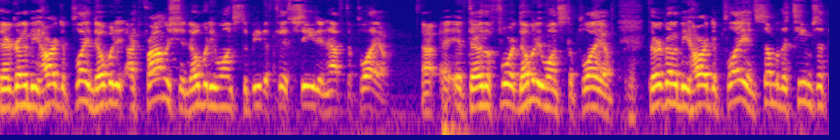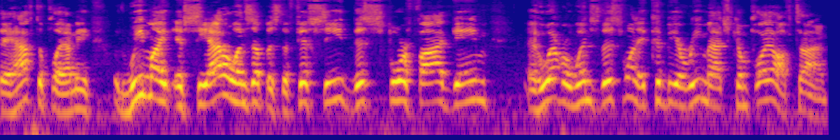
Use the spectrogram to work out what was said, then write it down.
They're going to be hard to play. Nobody, I promise you, nobody wants to be the fifth seed and have to play them. Uh, if they're the fourth, nobody wants to play them. They're going to be hard to play, and some of the teams that they have to play. I mean, we might if Seattle ends up as the fifth seed, this four-five game, uh, whoever wins this one, it could be a rematch come playoff time.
